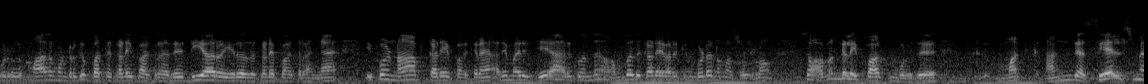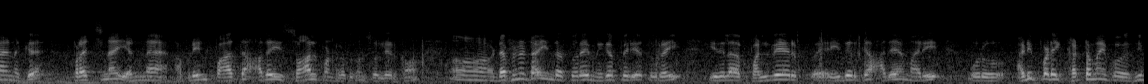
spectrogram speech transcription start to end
ஒரு மாதம் ஒன்றுக்கு பத்து கடை பார்க்குறாரு டிஆர்ஓ இருபது கடை பார்க்குறாங்க. இப்போ நான் கடை பார்க்குறேன். அதே மாதிரி ஜேஆருக்கு வந்து ஐம்பது கடை வரைக்கும் கூட நம்ம சொல்கிறோம் ஸோ அவங்களை பார்க்கும்பொழுது மக் அங்கே சேல்ஸ்மேனுக்கு பிரச்சனை என்ன அப்படின்னு பார்த்து அதை சால்வ் பண்ணுறதுக்கும் சொல்லியிருக்கோம். டெஃபினட்டாக இந்த துறை மிகப்பெரிய துறை. இதில் பல்வேறு இது இருக்குது அதே மாதிரி ஒரு அடிப்படை கட்டமைப்பு வசதி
